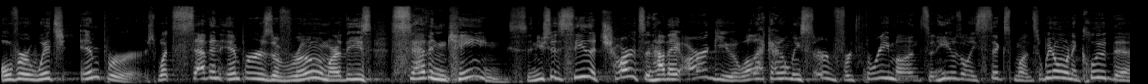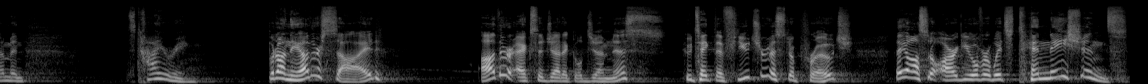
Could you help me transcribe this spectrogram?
over which emperors, what seven emperors of Rome are these seven kings? And you should see the charts and how they argue. Well, that guy only served for three months and he was only six months, so we don't want to include them. And it's tiring. But on the other side, other exegetical gymnasts who take the futurist approach they also argue over which 10 nations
